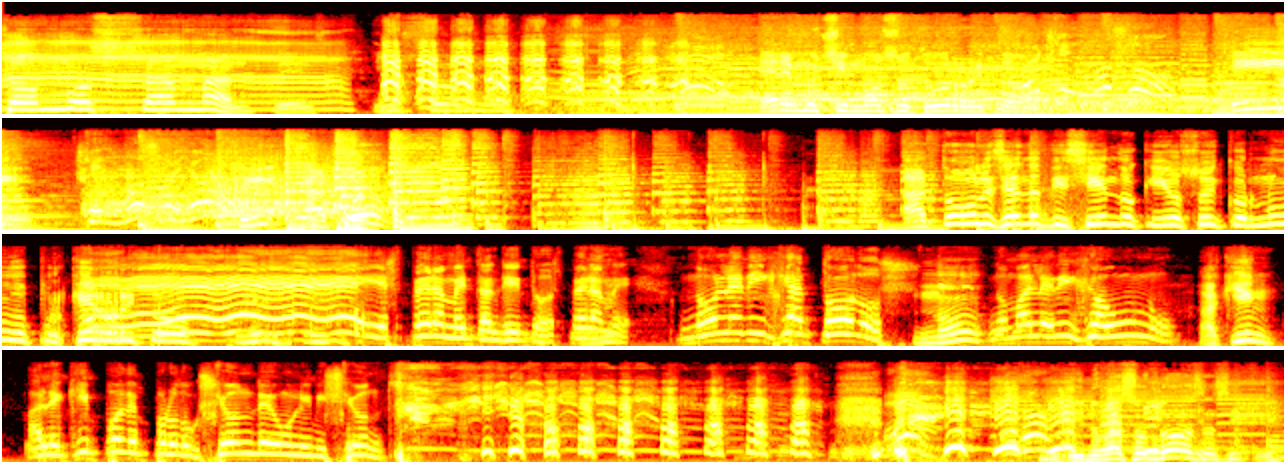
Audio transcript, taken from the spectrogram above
Somos amantes. y somos- Eres muy chimoso tú, Rorito. Sí, Chismoso yo. Sí, a todos. A todos les andas diciendo que yo soy cornudo. ¿Por qué, Rorito? ¡Ey, ey, espérame tantito, espérame. No le dije a todos. No. Nomás le dije a uno. ¿A quién? Al equipo de producción de Univisión. Y nomás son dos, así que.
